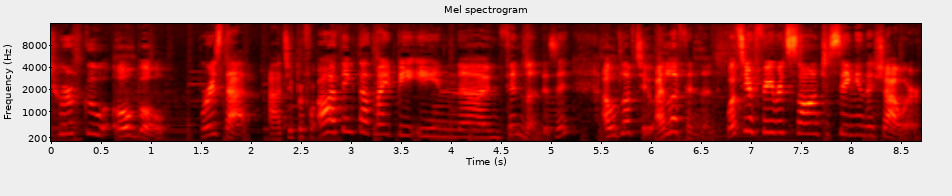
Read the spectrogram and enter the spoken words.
Turku Åbo where is that uh, to perform? Oh, I think that might be in, uh, in Finland, is it? I would love to. I love Finland. What's your favorite song to sing in the shower?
